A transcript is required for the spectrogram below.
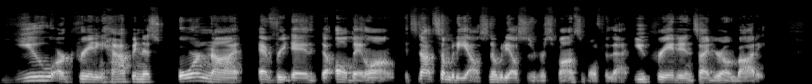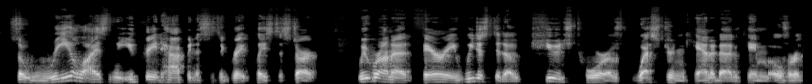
You are creating happiness or not every day, all day long. It's not somebody else. Nobody else is responsible for that. You create it inside your own body. So realizing that you create happiness is a great place to start. We were on a ferry. We just did a huge tour of Western Canada and came over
